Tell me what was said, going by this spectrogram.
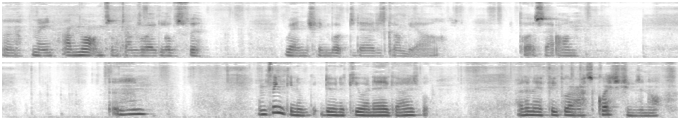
I mean, I'm not. I'm sometimes wear gloves for wrenching, but today I just can't be asked. Put a set on. Um, I'm thinking of doing a Q&A, guys, but I don't know if people ask questions enough.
